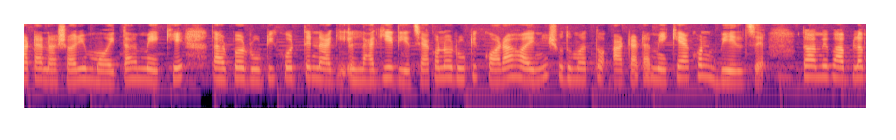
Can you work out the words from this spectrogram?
আটা না সরি ময়দা মেখে তারপর রুটি করতে লাগিয়ে দিয়েছে। এখনও রুটি করা হয়নি, শুধুমাত্র আটাটা মেখে এখন বেলছে। তো আমি ভাবলাম,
